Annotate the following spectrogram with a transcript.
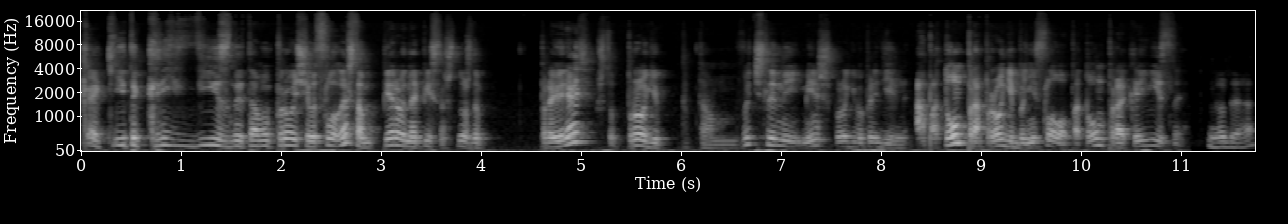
какие-то кривизны там и прочее. Вот, знаешь, там первое написано, что нужно проверять, что прогиб там вычисленный меньше прогиба предельный. А потом про прогибы ни слова, потом про кривизны. Ну да.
